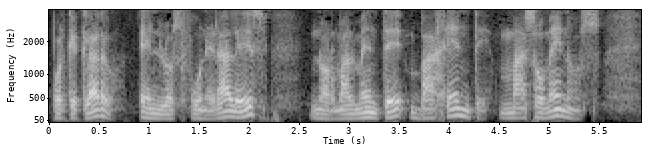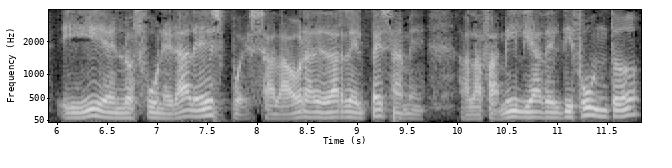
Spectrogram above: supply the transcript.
Porque claro, en los funerales normalmente va gente, más o menos. Y en los funerales, pues a la hora de darle el pésame a la familia del difunto,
